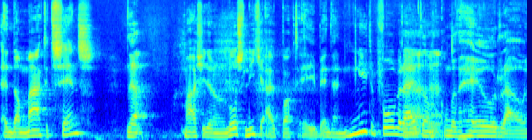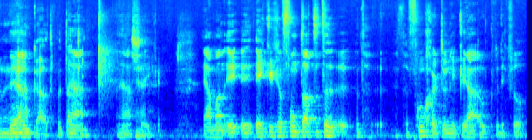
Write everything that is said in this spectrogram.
En dan maakt het sens. ja. Maar als je er een los liedje uitpakt en je bent daar niet op voorbereid... Ja, dan ja. komt dat heel rauw en Ja. heel koud op het dakje. Ja, zeker. Ja, man, ik, ik, ik vond dat het, eh, het- het- vroeger, toen ik, ja, ook, weet ik veel,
